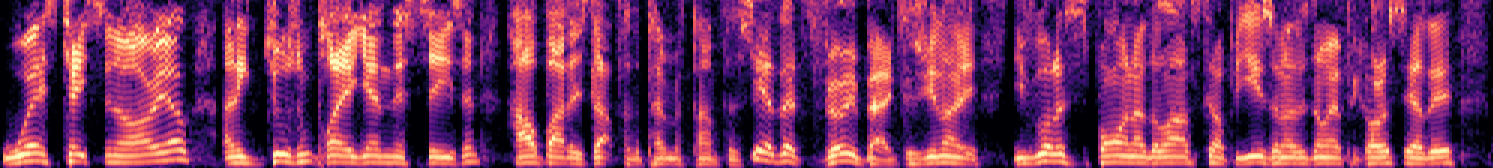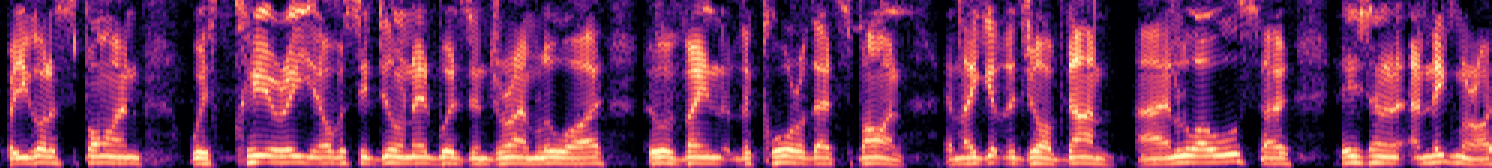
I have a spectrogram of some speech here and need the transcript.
worst case scenario, and he doesn't play again this season. How bad is that for the Penrith Panthers? Yeah, that's very bad because you know you've got a spine over the last couple of years. I know there's no Epicorus out there, but you've got a spine with Cleary, obviously Dylan Edwards and Jerome Luai, who have been the core of that spine, and they get the job done. Uh, and Luai also, he's an enigma, I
